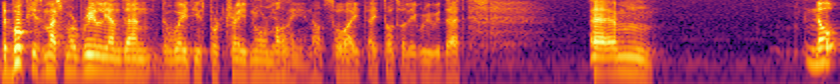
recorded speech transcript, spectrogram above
the book is much more brilliant than the way it is portrayed normally. You know, so I, I totally agree with that. Um, no,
